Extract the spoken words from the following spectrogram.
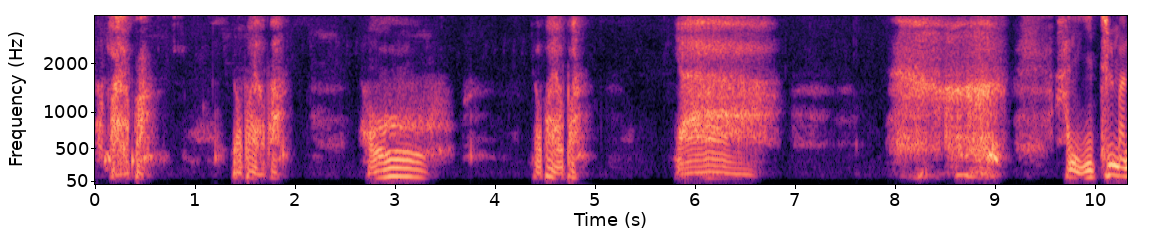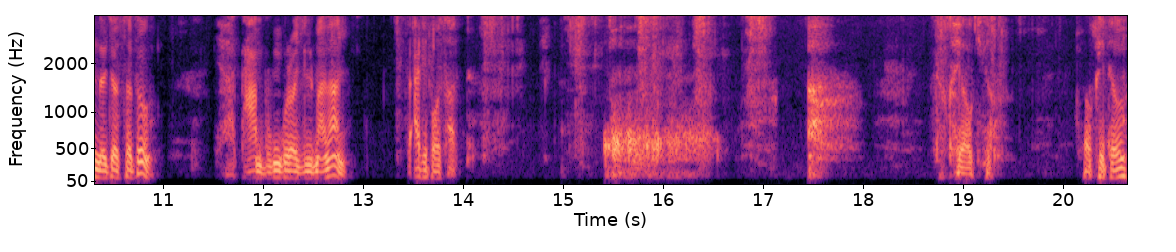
여봐, 여봐. 여봐, 여봐. 어우. 여봐, 여봐. 야. 한 이틀만 늦었어도, 야, 다 뭉그러질 만한 쌀이버섯. 아, 그 여기도, 여기도,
